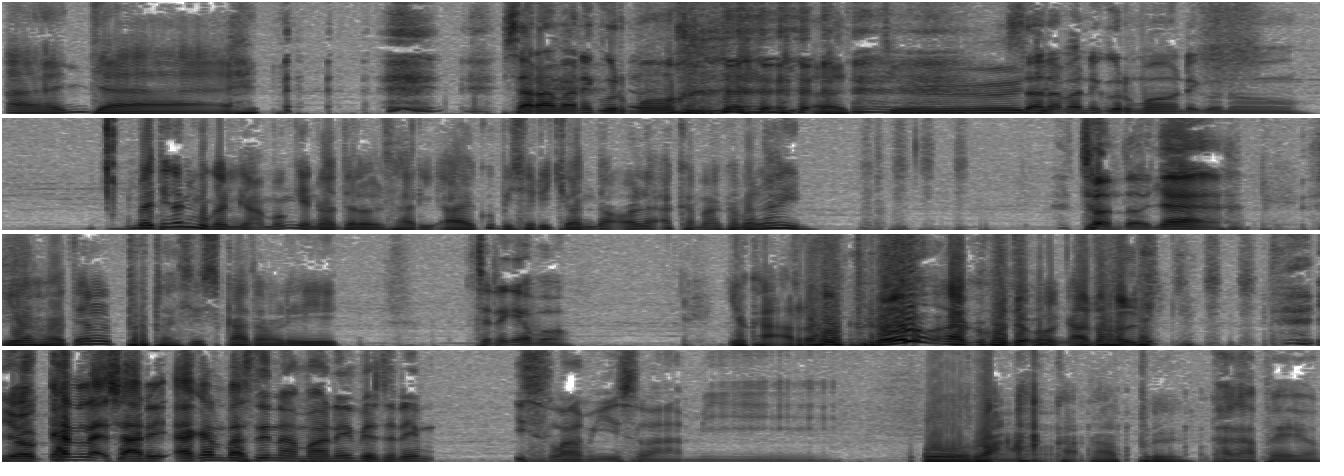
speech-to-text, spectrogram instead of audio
Anjay. Sarapannya kurma. Acuh. Sarapannya kurma dek gono. Berarti kan bukan nggak mungkin hotel syariah itu bisa dicontoh oleh agama-agama lain. Contohnya, Ya hotel berbasis Katolik. jenenge apa? Ya karo bro, aku kudu wong Katolik. Yo kan lek syariah kan pasti namanya biasanya Islami Islami. Ora ah, gak kabeh. Gak kabeh yo.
